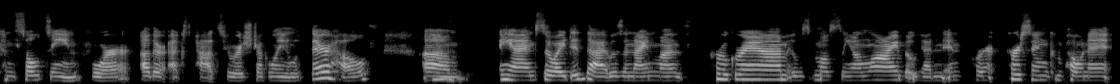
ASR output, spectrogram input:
consulting for other expats who are struggling with their health. Um, mm-hmm. And so I did that. It was a nine month program. It was mostly online, but we had an in person component.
